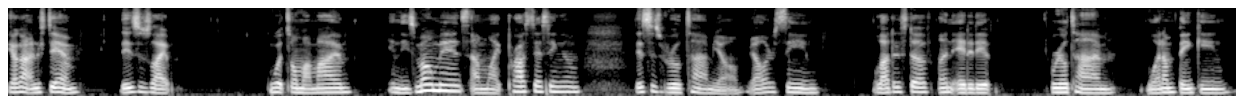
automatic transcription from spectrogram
Y'all gotta understand, this is like what's on my mind in these moments. I'm like processing them. This is real time, y'all. Y'all are seeing a lot of the stuff unedited, real time, what I'm thinking,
